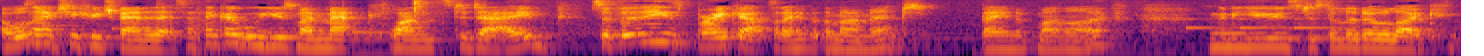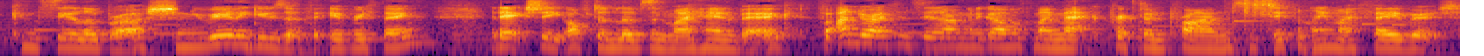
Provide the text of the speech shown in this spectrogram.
I wasn't actually a huge fan of that. I think I will use my MAC ones today. So for these breakouts that I have at the moment, bane of my life. I'm going to use just a little like concealer brush and you really use it for everything. It actually often lives in my handbag. For under eye concealer I'm going to go in with my MAC Prep and Prime. This is definitely my favourite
